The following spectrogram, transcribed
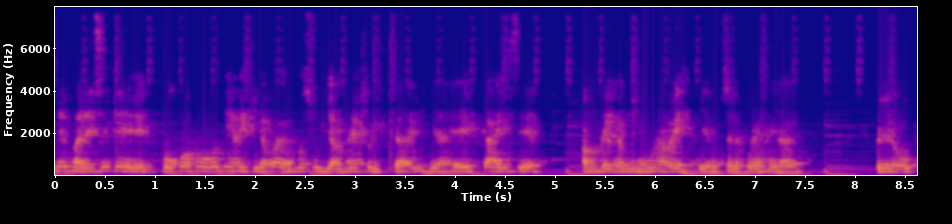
me parece que poco a poco tiene que ir apagando su llama de freestyle, ya es Kaiser, aunque también es una bestia, no se le puede negar. Pero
